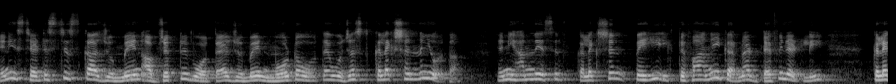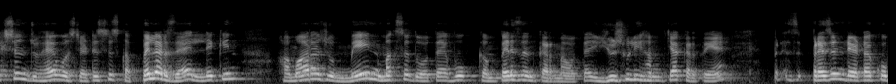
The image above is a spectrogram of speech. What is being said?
यानी स्टेटिस्टिक्स का जो मेन ऑब्जेक्टिव होता है, जो मेन मोटो होता है, वो जस्ट कलेक्शन नहीं होता। यानी हमने सिर्फ़ कलेक्शन पे ही इक्तफा नहीं करना डेफिनेटली कलेक्शन जो है वो स्टेटिस्टिक्स का पिलर्स है, लेकिन हमारा जो मेन मकसद होता है वो कंपैरिजन करना होता है। यूजुअली हम क्या करते हैं प्रेजेंट डेटा को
